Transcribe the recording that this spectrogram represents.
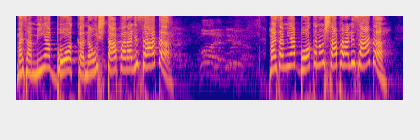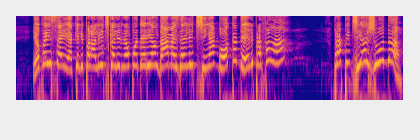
Mas a minha boca não está paralisada. Mas a minha boca não está paralisada. Eu pensei, aquele paralítico ele não poderia andar, mas ele tinha a boca dele para falar para pedir ajuda.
